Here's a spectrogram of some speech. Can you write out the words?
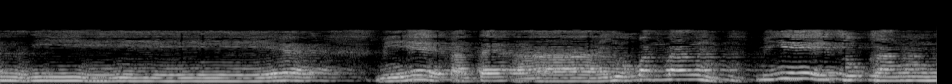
มือนี้มีตั้งแต่อายุวันนั้นมีสุ يعلمون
